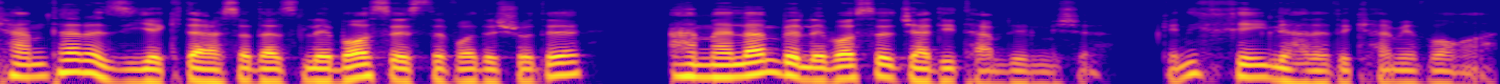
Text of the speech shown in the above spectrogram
کمتر از یک درصد از لباس استفاده شده عملا به لباس جدید تبدیل میشه. یعنی خیلی عدد کمی واقعا.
